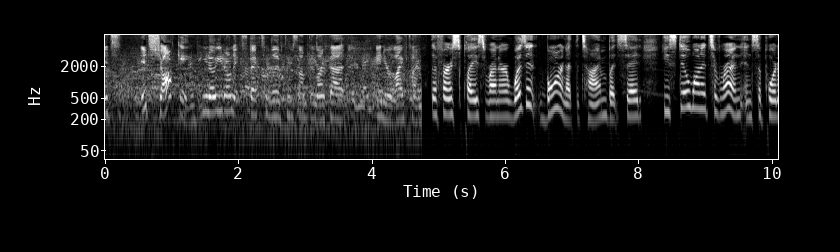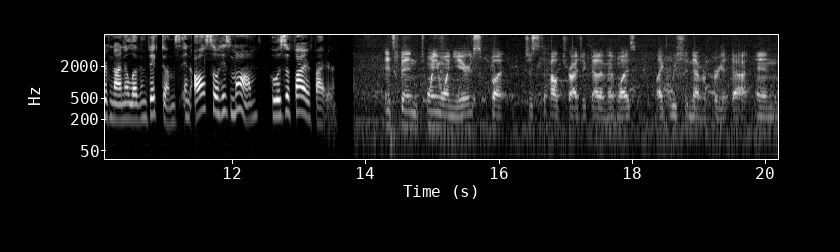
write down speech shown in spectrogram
It's it's shocking. You know, you don't expect to live through something like that in your lifetime. The first place runner wasn't born at the time, but said he still wanted to run in support of 9 11 victims and also his mom, who is a firefighter. It's been 21 years, but just how tragic that event was, like, we should never forget that. And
